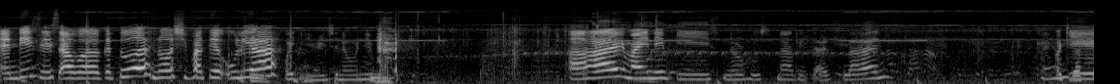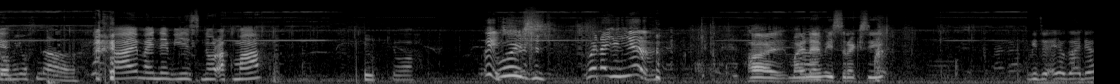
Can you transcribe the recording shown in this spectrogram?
and this is our ketua Nur Syifatil Ulia. Why did you mention our name? Uh, hi, my name is Nur Husna bint Arslan. Just Okay. call me. Hi, my name is Nur Akmal. Wish. When are you here? Hi, my name is Rexy. Kejut ayo gak ada.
